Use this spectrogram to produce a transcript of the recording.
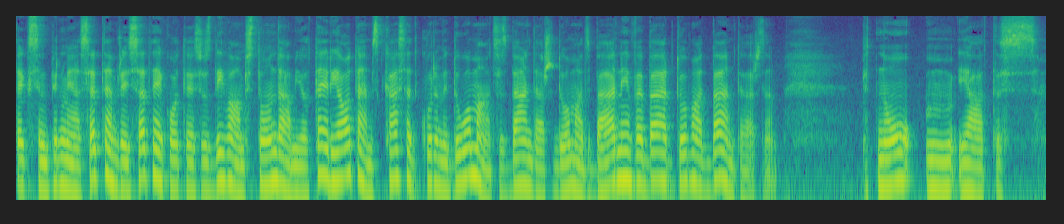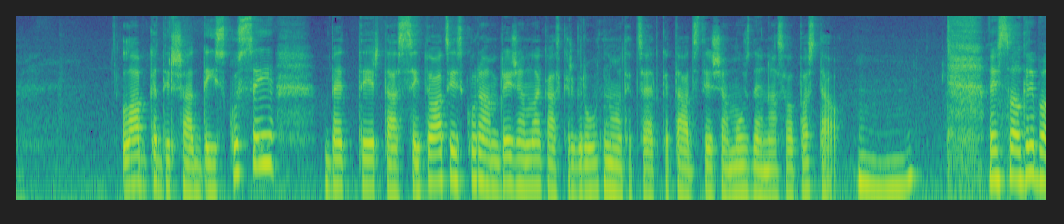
teiksim, 1. septembrī satiekoties uz divām stundām, jo te ir jautājums, kas tad kuram ir domāts. Tas bērndārs ir domāts bērniem vai bērnu domāt bērndārzam. Bet, nu, mm, jā, tas labi, kad ir šāda diskusija, bet ir tās situācijas, kurām brīžiem liekas, ka ir grūti noticēt, ka tādas tiešām mūsdienās vēl pastāv. Mm -hmm. Es vēl gribu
